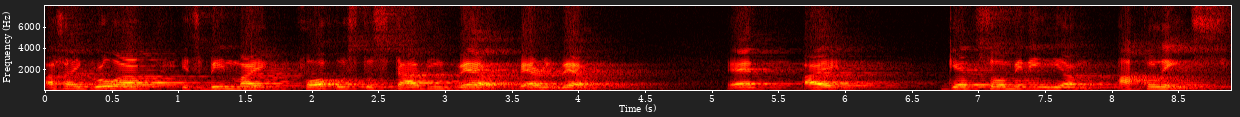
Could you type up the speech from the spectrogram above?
as I grow up, it's been my focus to study well, very well. And I get so many um, accolades.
